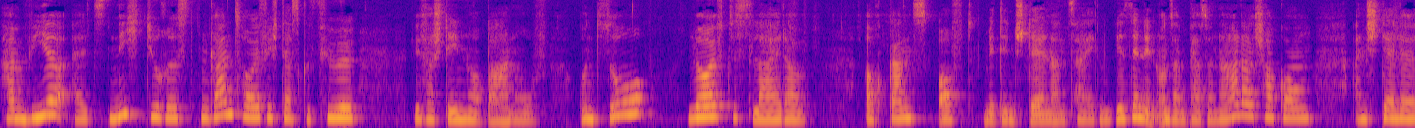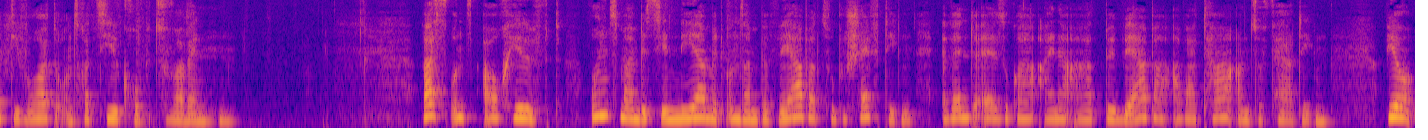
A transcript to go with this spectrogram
haben wir als Nichtjuristen ganz häufig das Gefühl, wir verstehen nur Bahnhof. Und so läuft es leider auch ganz oft mit den Stellenanzeigen. Wir sind in unserem Personalerjargon, anstelle die Worte unserer Zielgruppe zu verwenden. Was uns auch hilft, uns mal ein bisschen näher mit unserem Bewerber zu beschäftigen, eventuell sogar eine Art Bewerber-Avatar anzufertigen. Wir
